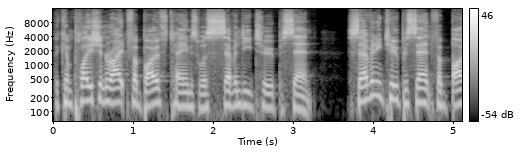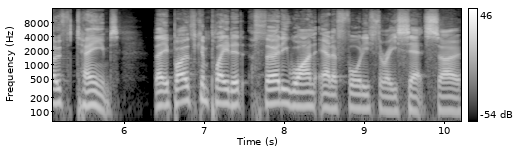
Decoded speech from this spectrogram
The completion rate for both teams was 72%. 72% for both teams. They both completed 31 out of 43 sets. So,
